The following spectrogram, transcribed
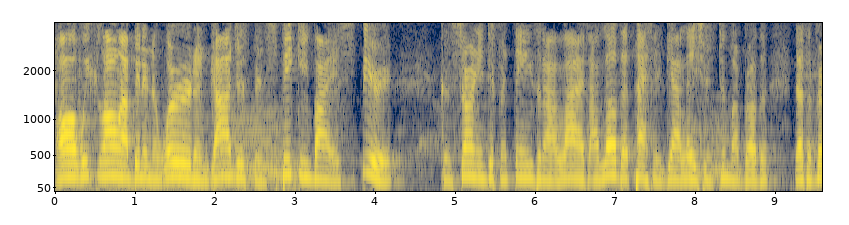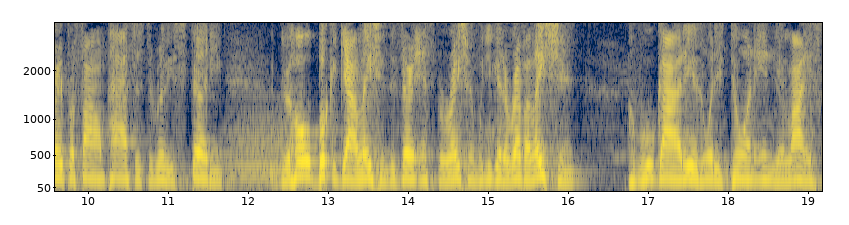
All week long, I've been in the word, and God just been speaking by his spirit concerning different things in our lives. I love that passage in Galatians too, my brother. That's a very profound passage to really study. The whole book of Galatians is very inspirational when you get a revelation of who God is and what he's doing in your life.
